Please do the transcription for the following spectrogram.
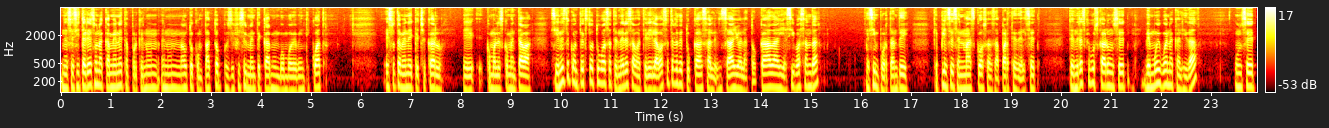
necesitarías una camioneta porque en un, en un auto compacto pues difícilmente cabe un bombo de 24. Eso también hay que checarlo. Eh, como les comentaba, si en este contexto tú vas a tener esa batería y la vas a traer de tu casa al ensayo, a la tocada y así vas a andar, es importante que pienses en más cosas aparte del set. Tendrás que buscar un set de muy buena calidad, un set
